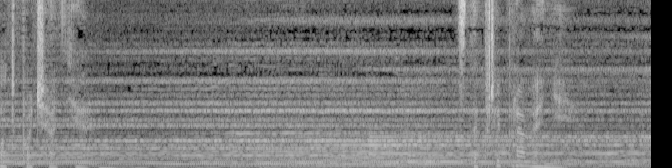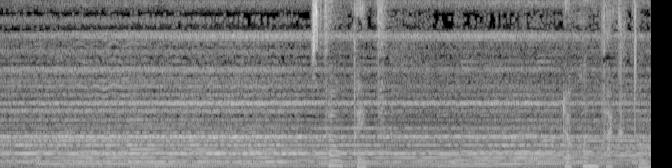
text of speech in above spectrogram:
odpočatě. Jste připraveni vstoupit do kontaktu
